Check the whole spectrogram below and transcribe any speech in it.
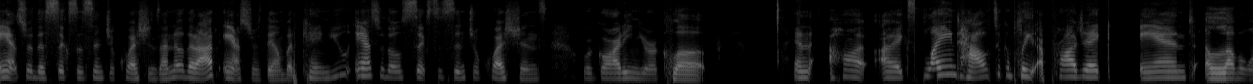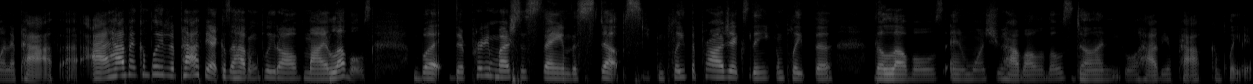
answer the six essential questions. I know that I've answered them, but can you answer those six essential questions regarding your club? And I explained how to complete a project and a level in a path. I- haven't completed a path yet because I haven't completed all of my levels, but they're pretty much the same. The steps you complete the projects, then you complete the the levels, and once you have all of those done, you will have your path completed.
